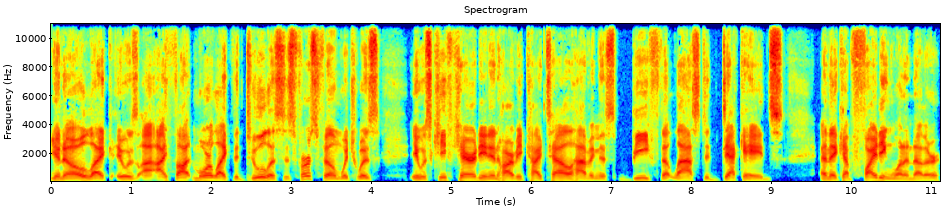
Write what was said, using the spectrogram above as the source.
You know, like it was. I, I, thought more like the Duelist, his first film, which was it was Keith Carradine and Harvey Keitel having this beef that lasted decades, and they kept fighting one another.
